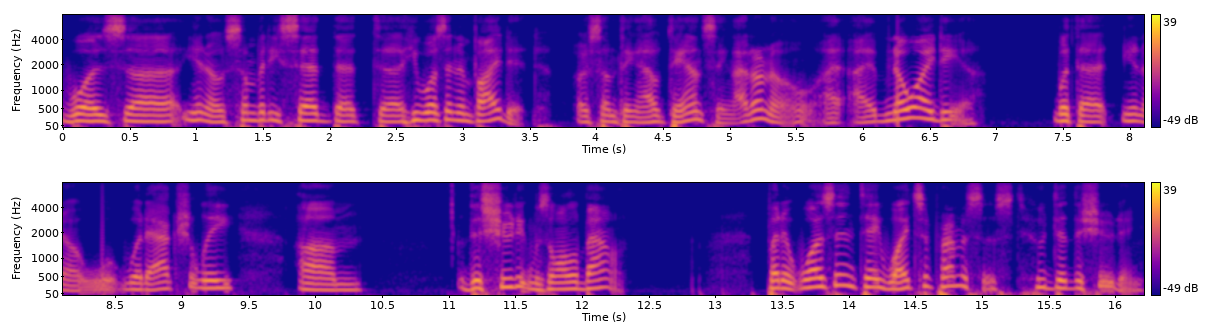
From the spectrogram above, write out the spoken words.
was, uh, you know, somebody said that uh, he wasn't invited or something out dancing. I don't know. I, I have no idea what that, you know, what actually um, this shooting was all about. But it wasn't a white supremacist who did the shooting.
